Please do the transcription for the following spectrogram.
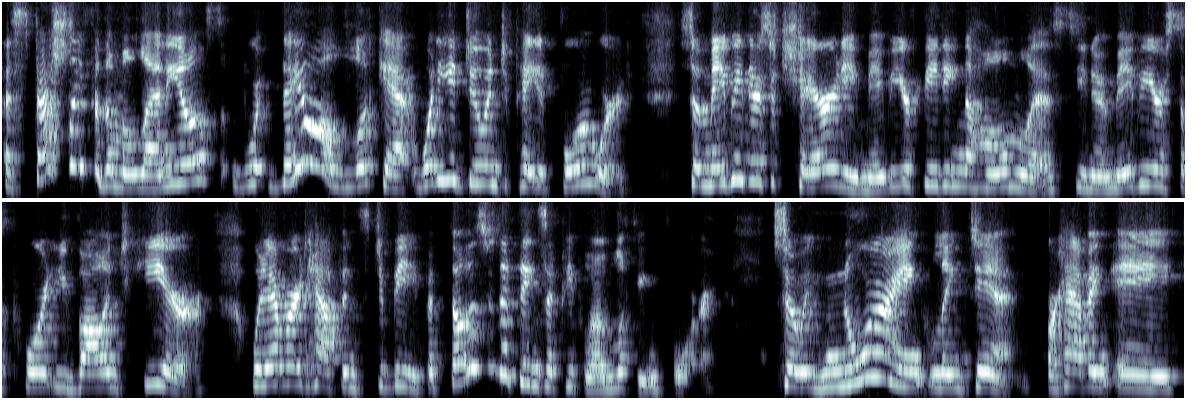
especially for the millennials, they all look at what are you doing to pay it forward? So maybe there's a charity, maybe you're feeding the homeless, you know, maybe you're support, you volunteer, whatever it happens to be. But those are the things that people are looking for. So ignoring LinkedIn or having a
